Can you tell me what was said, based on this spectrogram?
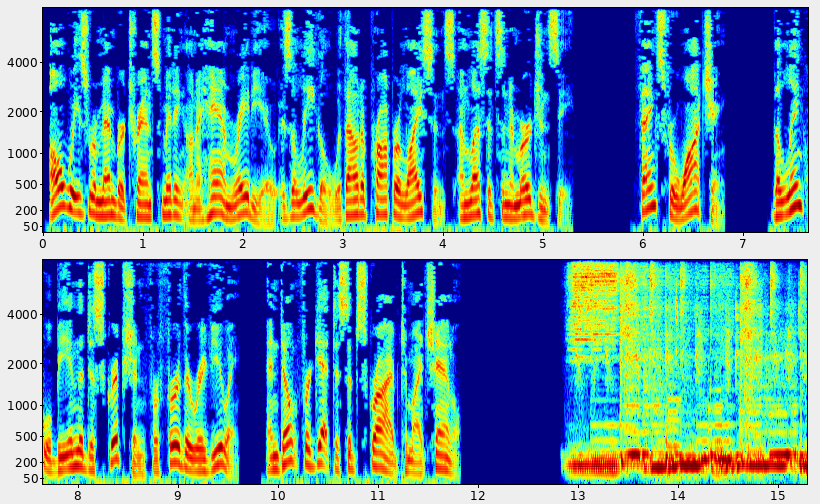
Always remember transmitting on a ham radio is illegal without a proper license unless it's an emergency. Thanks for watching. The link will be in the description for further reviewing, and don't forget to subscribe to my channel thank you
